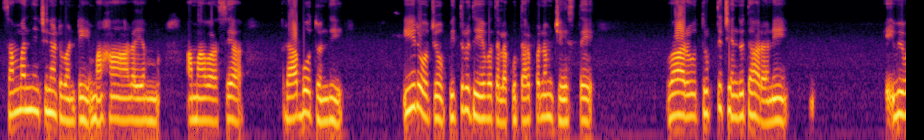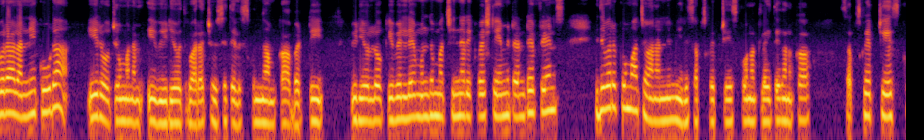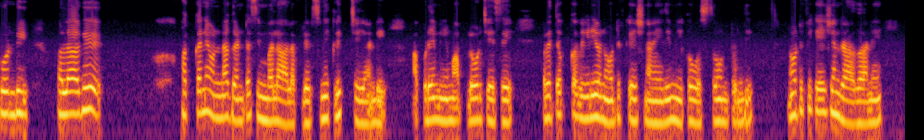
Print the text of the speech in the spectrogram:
సంబంధించినటువంటి మహాలయం అమావాస్య రాబోతుంది. ఈరోజు పితృదేవతలకు తర్పణం చేస్తే వారు తృప్తి చెందుతారని వివరాలన్నీ కూడా ఈరోజు మనం ఈ వీడియో ద్వారా చూసి తెలుసుకుందాం కాబట్టి వీడియోలోకి వెళ్ళే ముందు మా చిన్న రిక్వెస్ట్ ఏమిటంటే ఫ్రెండ్స్ ఇదివరకు మా ఛానల్ని మీరు సబ్స్క్రైబ్ చేసుకున్నట్లయితే కనుక సబ్స్క్రైబ్ చేసుకోండి. అలాగే పక్కనే ఉన్న గంట సింబల్ ఆల్ అప్డేట్స్ని క్లిక్ చేయండి. అప్పుడే మేము అప్లోడ్ చేసే ప్రతి ఒక్క వీడియో నోటిఫికేషన్ అనేది మీకు వస్తూ ఉంటుంది. నోటిఫికేషన్ రాగానే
